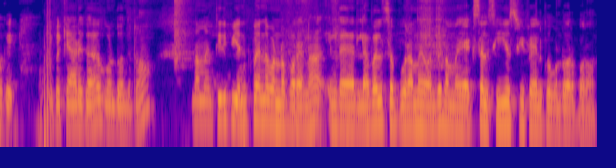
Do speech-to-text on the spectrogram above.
ஓகே இப்போ கேடுக்காக கொண்டு வந்துட்டோம் நம்ம திருப்பி இப்போ என்ன பண்ண போகிறேன்னா இந்த லெவல்ஸை பூராமே வந்து நம்ம எக்ஸல் சிஎஸ்வி ஃபைலுக்கு கொண்டு வர போகிறோம்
